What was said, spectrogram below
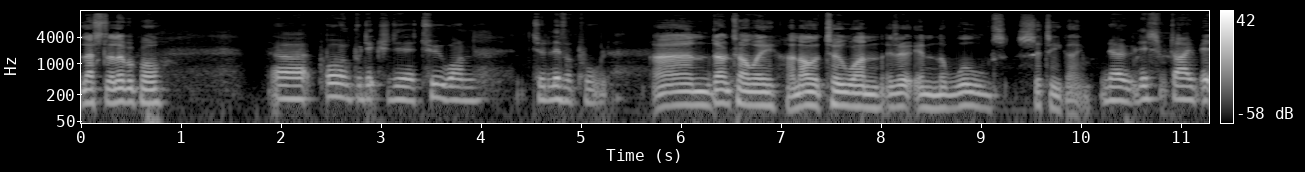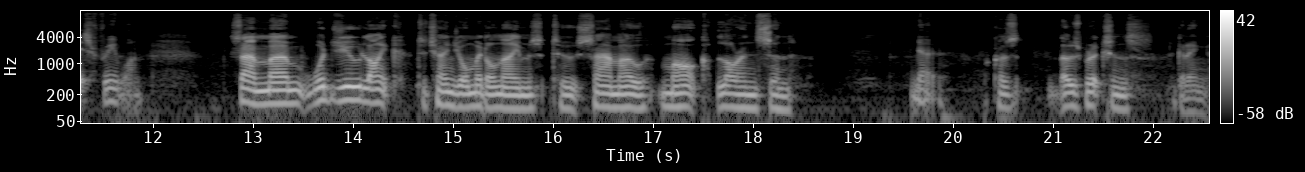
Leicester Liverpool. Uh, boring prediction here: two one to Liverpool. And don't tell me another 2 1 is it in the Wolves City game? No, this time it's three one. Sam, um, would you like to change your middle names to Samo Mark Lawrenson? No. Because those predictions are getting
